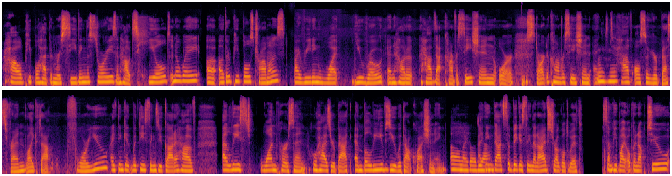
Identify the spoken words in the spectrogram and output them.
how people have been receiving the stories and how it's healed in a way uh, other people's traumas by reading what you wrote and how to have that conversation or start a conversation and mm-hmm. to have also your best friend like that for you. I think it, with these things, you got to have at least one person who has your back and believes you without questioning. Oh my God. Yeah. I think that's the biggest thing that I've struggled with. Some people I open up to,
